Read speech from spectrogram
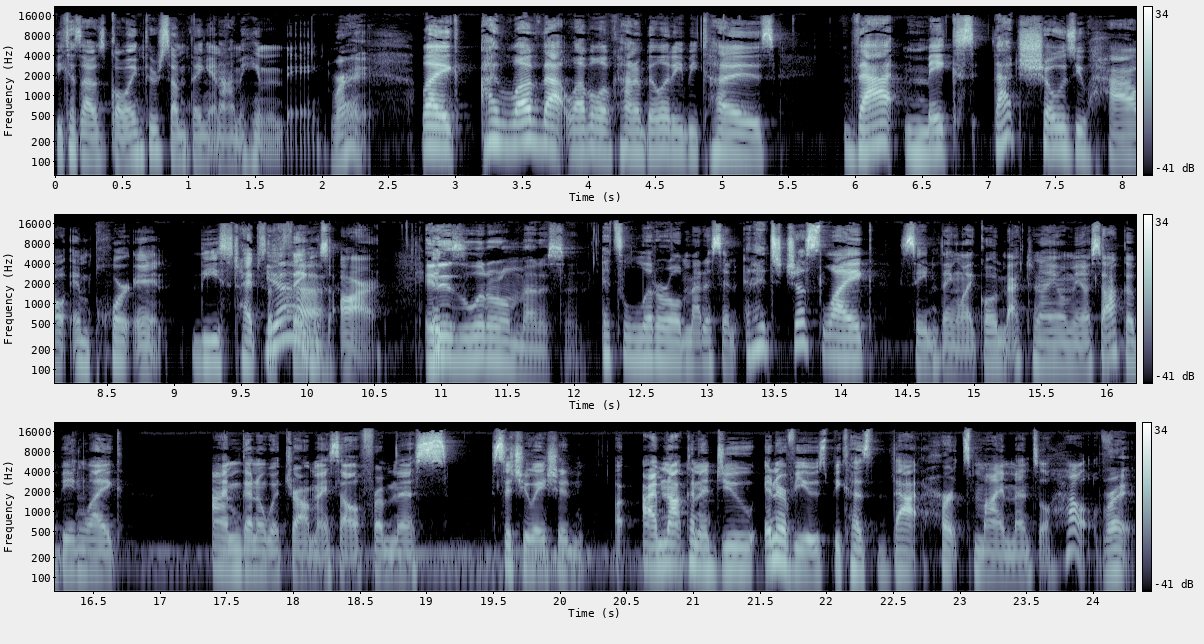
because I was going through something, and I'm a human being. Right. Like I love that level of accountability because that makes that shows you how important these types of Yeah. things are. It is literal medicine. It's literal medicine. And it's just like, same thing, like going back to Naomi Osaka being like, I'm going to withdraw myself from this situation. I'm not going to do interviews because that hurts my mental health. Right.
